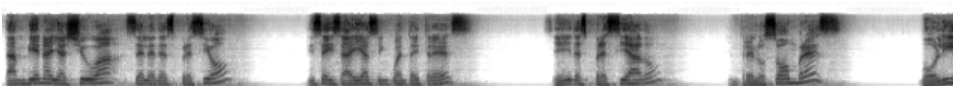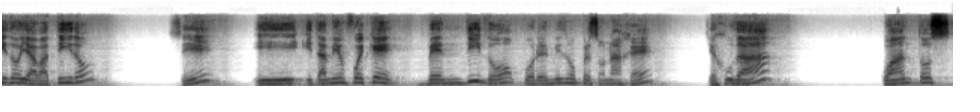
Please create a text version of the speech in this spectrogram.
también a Yeshua se le despreció, dice Isaías 53, ¿sí? despreciado entre los hombres molido y abatido, ¿sí? Y, también fue que vendido por el mismo personaje, Yehudá, ¿cuántos,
